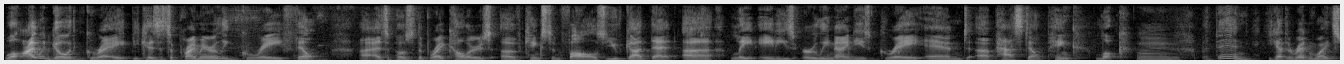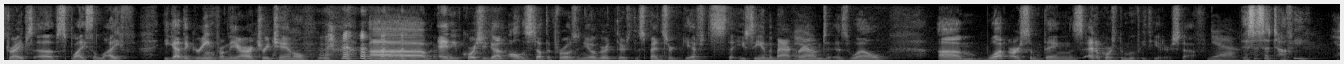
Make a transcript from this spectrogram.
Well, I would go with gray because it's a primarily gray film. Uh, as opposed to the bright colors of Kingston Falls, you've got that uh, late 80s, early 90s gray and uh, pastel pink look. But then you got the red and white stripes of Splice of Life. You got the green from the Archery Channel. um, and of course, you got all the stuff, the frozen yogurt. There's the Spencer gifts that you see in the background as well. Um, what are some things? And of course, the movie theater stuff. Yeah. This is a toughie. Yeah.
